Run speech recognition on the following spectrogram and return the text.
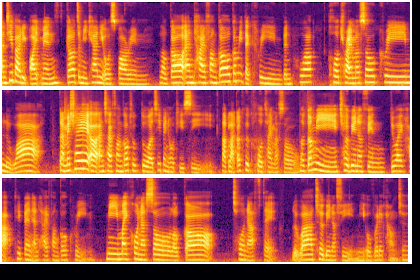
antibiotic ointment ก็จะมีแค่ neosporin แล้วก็ anti fungal ก็มีแต่ครีม เป็นพวก clotrimazole ครีมหรือว่า แต่ไม่ใช่เอ่อ anti fungal ทุกตัวที่เป็น OTC หลักๆก็คือ clotrimazole แล้วก็มี terbinafine ด้วยค่ะ ที่เป็น anti fungal ครีมมี miconazole แล้วก็ tonaftate หรือว่า terbinafine มี over the counter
